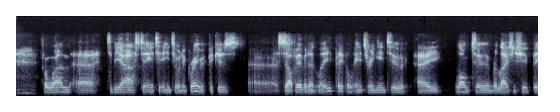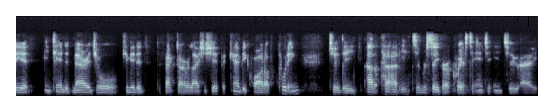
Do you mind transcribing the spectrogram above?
for one uh, to be asked to enter into an agreement because uh, self-evidently, people entering into a long-term relationship, be it intended marriage or committed de facto relationship, it can be quite off-putting to the other party to receive a request to enter into a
